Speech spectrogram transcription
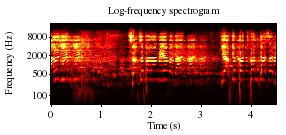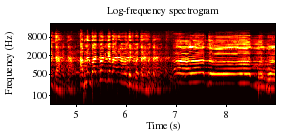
आलू जी सबसे पहले हमें ये बताएँ कि आपके बचपन कैसा भी था अपने बचपन के बारे में कुछ बताएँ। अरे दूध बुरबा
